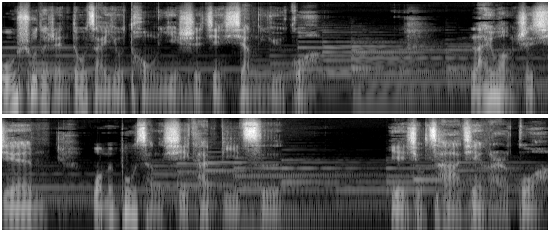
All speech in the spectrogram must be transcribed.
无数的人都在有同一时间相遇过，来往之间，我们不曾细看彼此，也就擦肩而过，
